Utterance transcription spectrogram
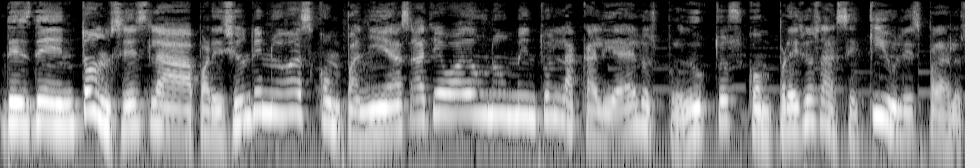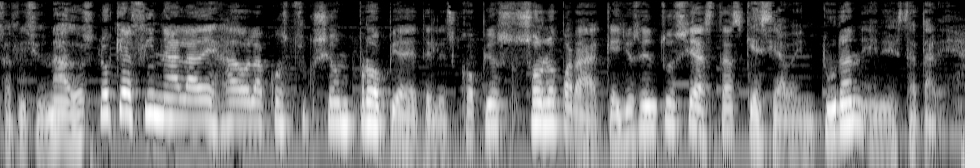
Desde entonces, la aparición de nuevas compañías ha llevado a un aumento en la calidad de los productos con precios asequibles para los aficionados, lo que al final ha dejado la construcción propia de telescopios solo para aquellos entusiastas que se aventuran en esta tarea.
